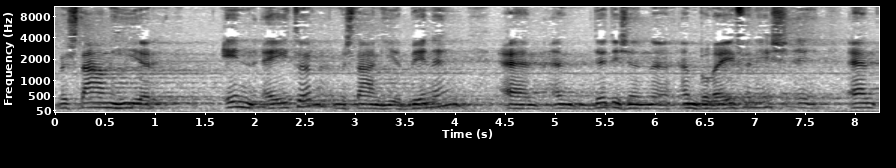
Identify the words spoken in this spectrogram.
We staan hier in Ether, we staan hier binnen. En, en dit is een, een belevenis. En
